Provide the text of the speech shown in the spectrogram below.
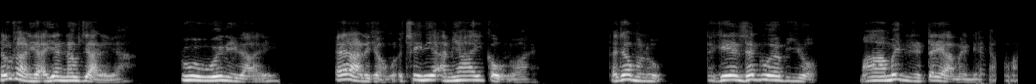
ဒုက္ခတွေကအရင်နောက်ကြတယ်ဗျာလူဝေးနေတာလေအဲ့ဒါလေးကြောင့်မလို့အချိန်ကြီးအများကြီးကုန်သွားတယ်ဒါကြောင့်မလို့တကယ်လက်တွဲပြီးတော့မဟာမိတ်တွေတက်ရမယ်နေရာမှာ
